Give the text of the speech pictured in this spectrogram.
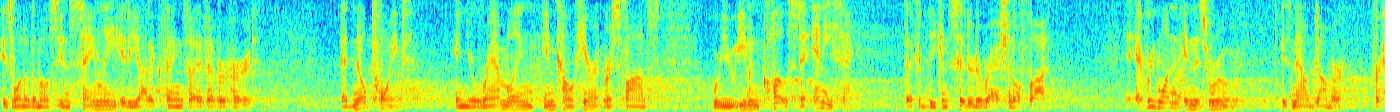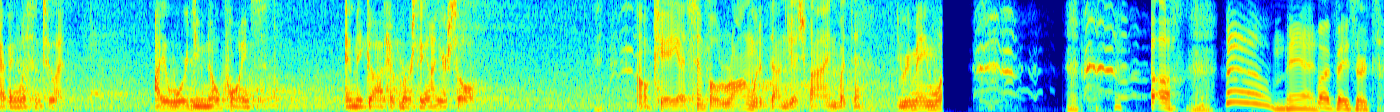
is one of the most insanely idiotic things I have ever heard. At no point in your rambling, incoherent response were you even close to anything that could be considered a rational thought. Everyone in this room is now dumber for having listened to it. I award you no points, and may God have mercy on your soul. Okay, a simple wrong would have done just fine, but uh, You remain one. oh, Oh man, my face hurts.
